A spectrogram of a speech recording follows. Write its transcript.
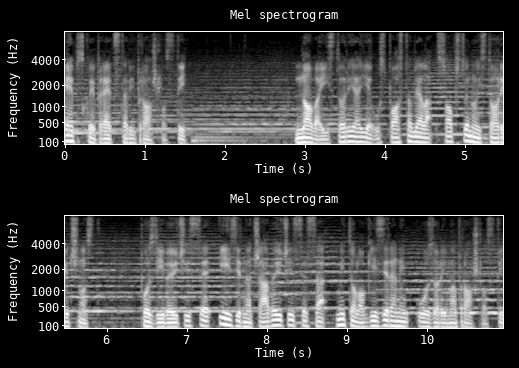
epskoj predstavi prošlosti. Nova istorija je uspostavljala sobstvenu istoričnost, pozivajući se i izjednačavajući se sa mitologiziranim uzorima prošlosti.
